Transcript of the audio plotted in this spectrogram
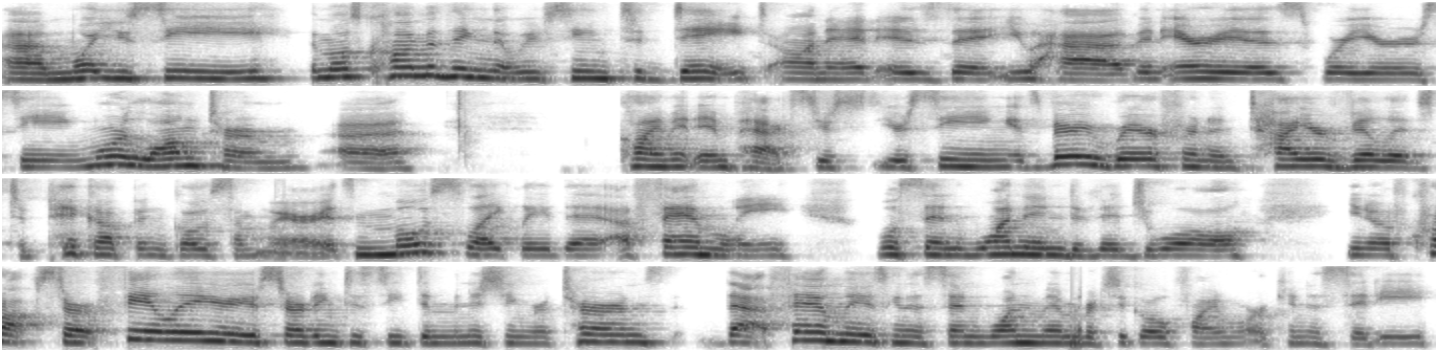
Um, what you see, the most common thing that we've seen to date on it is that you have in areas where you're seeing more long term uh, climate impacts. You're you're seeing it's very rare for an entire village to pick up and go somewhere. It's most likely that a family will send one individual. You know if crops start failing or you're starting to see diminishing returns that family is going to send one member to go find work in a city.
